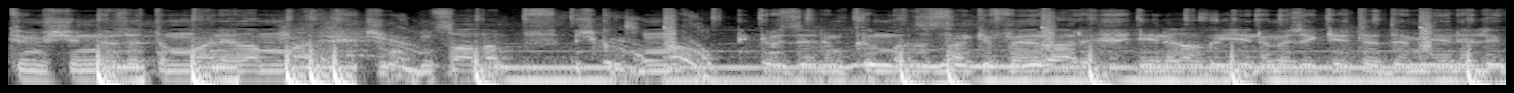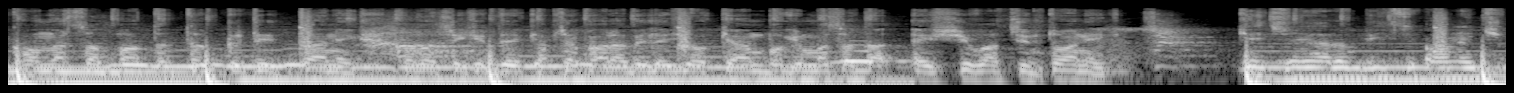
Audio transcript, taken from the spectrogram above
Tüm işin özeti money lan money. Şurum sağlam iç kırpımlar Gözlerim kırmızı sanki Ferrari. Yeni dalga yeni müzik getirdim. Yenilik Onlar sapatta tıpkı Titanic. Kola çekirdek yapacak para bile yokken Bugün masada ey Şivat Gin Tonic Gece yarı beat 12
